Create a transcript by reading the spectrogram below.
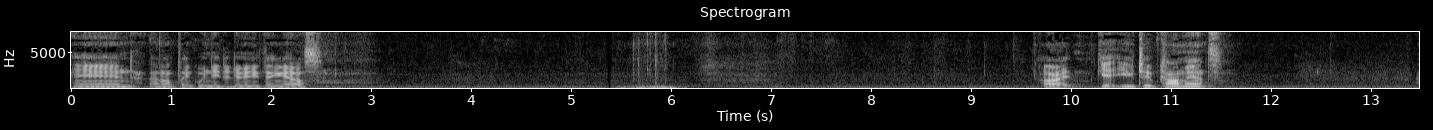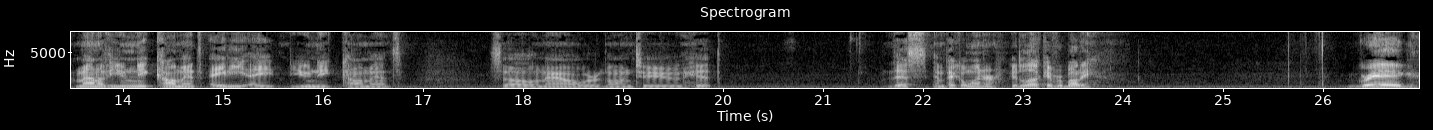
And I don't think we need to do anything else. All right, get YouTube comments. Amount of unique comments, 88 unique comments. So now we're going to hit this and pick a winner. Good luck, everybody. Greg,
